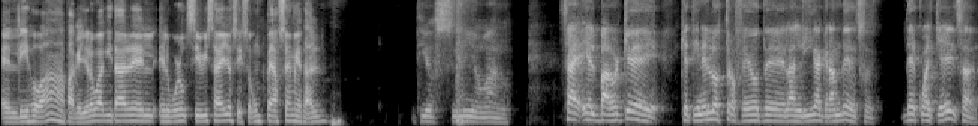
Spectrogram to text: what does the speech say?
él dijo, ah, ¿para qué yo le voy a quitar el, el World Series a ellos si son un pedazo de metal? Dios mío, mano. O sea, y el valor que, que tienen los trofeos de las ligas grandes, de cualquier, ¿sabes?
